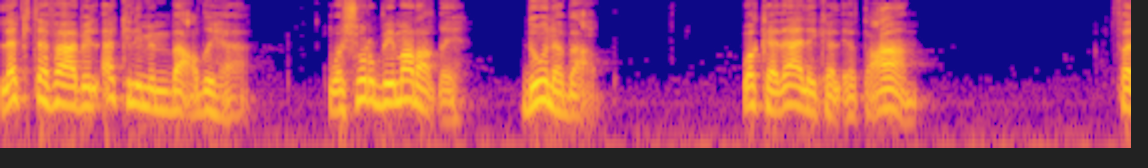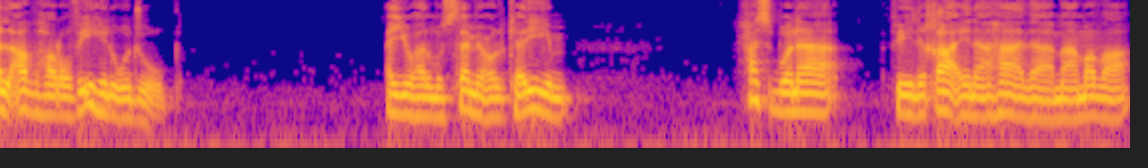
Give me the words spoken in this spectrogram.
لاكتفى بالأكل من بعضها وشرب مرقه دون بعض وكذلك الإطعام. فالأظهر فيه الوجوب. أيها المستمع الكريم حسبنا في لقائنا هذا ما مضى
